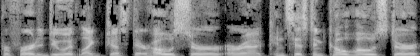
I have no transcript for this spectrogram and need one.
prefer to do it like just their hosts or or a consistent co-host or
